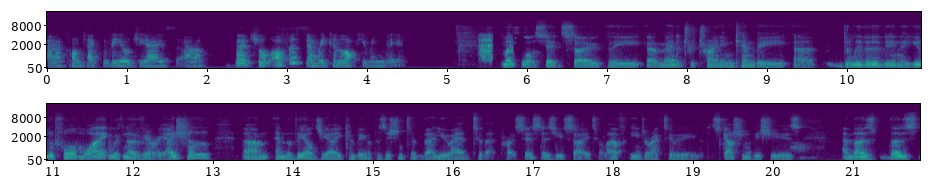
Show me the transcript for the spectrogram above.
uh, contact the VLGA's uh, virtual office and we can lock you in there. Makes a lot of sense. So the uh, mandatory training can be uh, delivered in a uniform way with no variation. Um, and the VLGA can be in a position to value add to that process, as you say, to allow for the interactivity, the discussion of issues, and those those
